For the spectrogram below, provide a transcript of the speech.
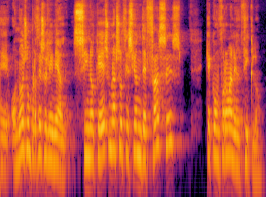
eh, o no es un proceso lineal, sino que es una sucesión de fases que conforman el ciclo.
